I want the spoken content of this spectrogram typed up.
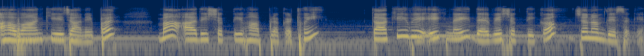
आह्वान किए जाने पर माँ आदि शक्ति वहाँ प्रकट हुई ताकि वे एक नई दैव्य शक्ति का जन्म दे सकें।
